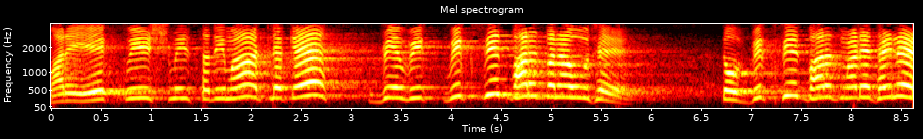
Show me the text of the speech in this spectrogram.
મારે એકવીસમી સદીમાં એટલે કે વિકસિત ભારત બનાવવું છે. તો વિકસિત ભારત માટે થઈને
